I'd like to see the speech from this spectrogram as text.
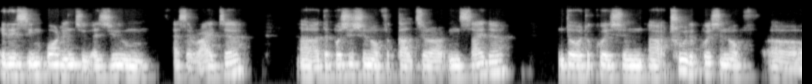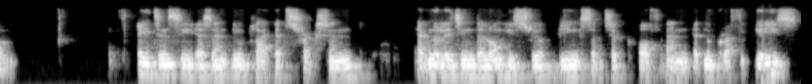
it is important to assume as a writer uh, the position of a cultural insider, though the question, uh, through the question of uh, agency as an implied abstraction, acknowledging the long history of being subject of an ethnographic gaze,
